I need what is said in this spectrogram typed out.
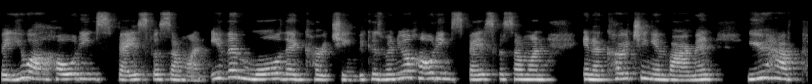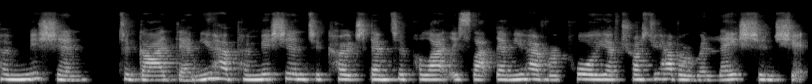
but you are holding space for someone even more than coaching because when you're holding space for someone in a coaching environment you have permission to guide them. You have permission to coach them, to politely slap them. You have rapport, you have trust, you have a relationship.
